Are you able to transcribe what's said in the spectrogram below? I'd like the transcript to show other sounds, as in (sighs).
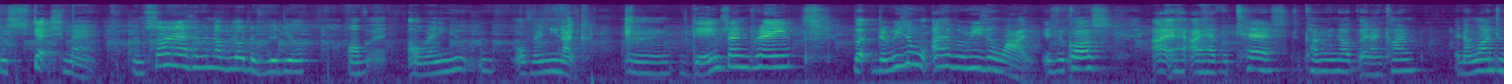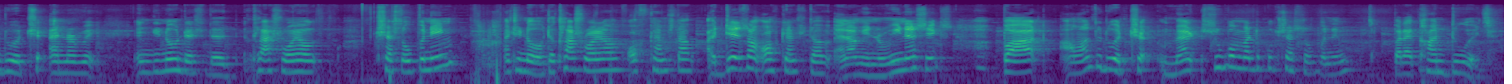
the Sketchman. I'm sorry I haven't uploaded a video of of any of any like um, games I'm playing, but the reason I have a reason why is because I I have a test coming up and I can't and I want to do a and I, and you know there's the Clash Royale chest opening. And you know the Clash Royale off cam stuff. I did some off cam stuff and I'm in Arena Six, but I want to do a super magical chest opening, but I can't do it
